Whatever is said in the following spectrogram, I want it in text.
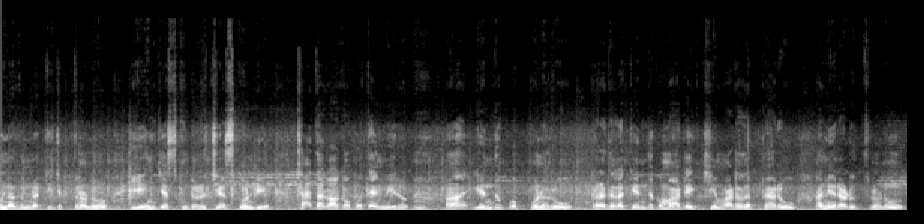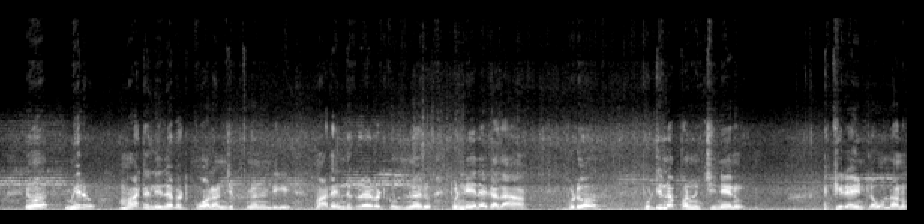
ఉన్నది ఉన్నట్టు చెప్తున్నాను ఏం చేసుకుంటారో చేసుకోండి. చేత కాకపోతే మీరు ఎందుకు ఒప్పున్నారు ప్రజలకు ఎందుకు మాట ఇచ్చి మాట తప్పారు అని నేను అడుగుతున్నాను. మీరు మాట నిలబెట్టుకోవాలని చెప్తున్నానండి. మాట ఎందుకు నిలబెట్టుకుంటున్నారు? ఇప్పుడు నేనే కదా. ఇప్పుడు పుట్టినప్పటి నుంచి నేను కిరాయి ఇంట్లో ఉన్నాను.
